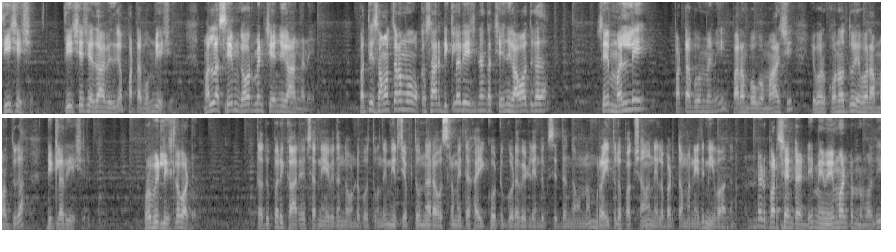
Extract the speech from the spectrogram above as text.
తీసేసింది. తీసేసి యథావిధిగా పట్టభూమి చేసింది. మళ్ళీ సేమ్ గవర్నమెంట్ చేంజ్ కాగానే ప్రతి సంవత్సరము ఒకసారి డిక్లేర్ చేసినాక చేంజ్ కావద్దు కదా? సేమ్ మళ్ళీ పట్టభూమిని పరంపోగా మార్చి ఎవరు కొనొద్దు ఎవరు అమ్మొద్దుగా డిక్లేర్ చేసారు ఇప్పుడు. ప్రొబిడ్ లిస్ట్లో పడ్డది. తదుపరి కార్యాచరణ ఏ విధంగా ఉండబోతుంది? మీరు చెప్తున్నారు అవసరమైతే హైకోర్టుకు కూడా వెళ్ళేందుకు సిద్ధంగా ఉన్నాం. రైతుల పక్షాన నిలబడతాం అనేది మీ వాదన. హండ్రెడ్ పర్సెంట్ అండి. మేము ఏమంటున్నాం అది?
